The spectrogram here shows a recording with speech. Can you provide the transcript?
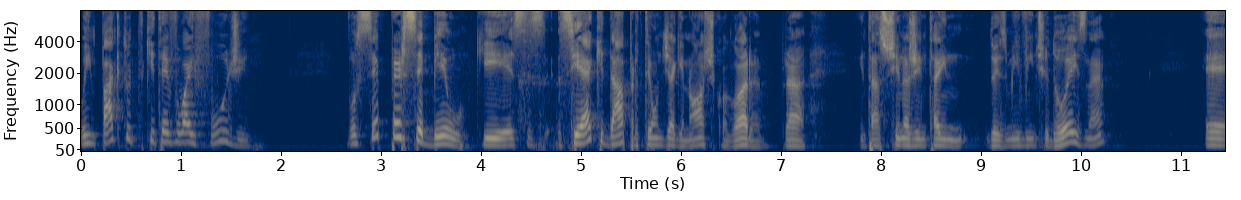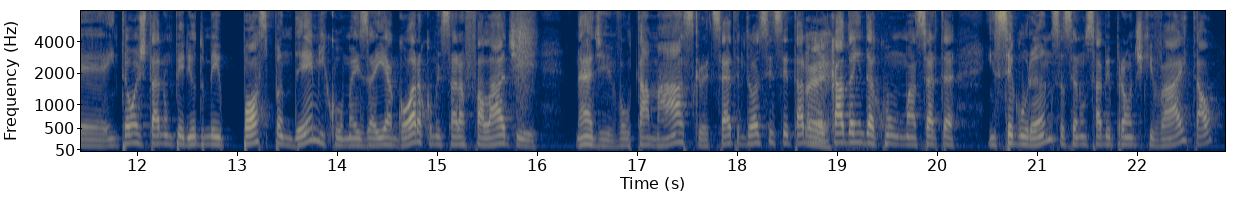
o impacto que teve o iFood. Você percebeu que esses. Se é que dá pra ter um diagnóstico agora, pra quem tá assistindo, a gente tá em 2022, né? É, então a gente tá num período meio pós-pandêmico, mas aí agora começaram a falar de, né, de voltar máscara, etc. Então assim, você tá no É. mercado ainda com uma certa insegurança, você não sabe pra onde que vai e tal.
